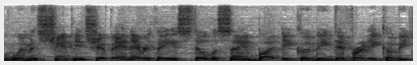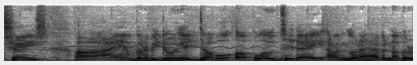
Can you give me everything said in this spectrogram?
Women's Championship, and everything is still the same, but it could be different. It could be changed. Uh, I am going to be doing a double upload today. I'm going to have another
